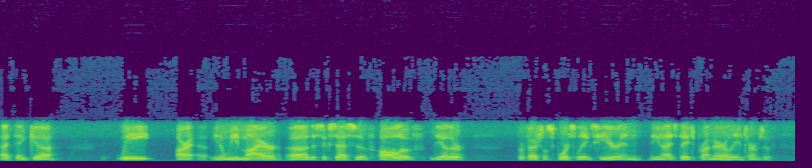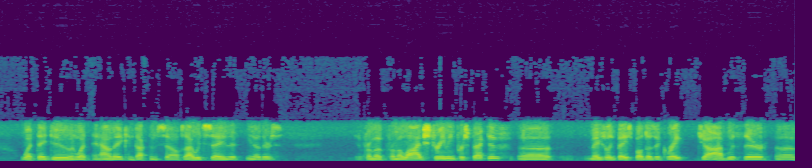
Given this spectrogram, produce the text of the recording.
I think uh, we are, uh, you know, we admire uh, the success of all of the other professional sports leagues here in the United States, primarily in terms of what they do and what and how they conduct themselves. I would say that you know there's from a from a live streaming perspective, uh, Major League Baseball does a great job with their uh,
